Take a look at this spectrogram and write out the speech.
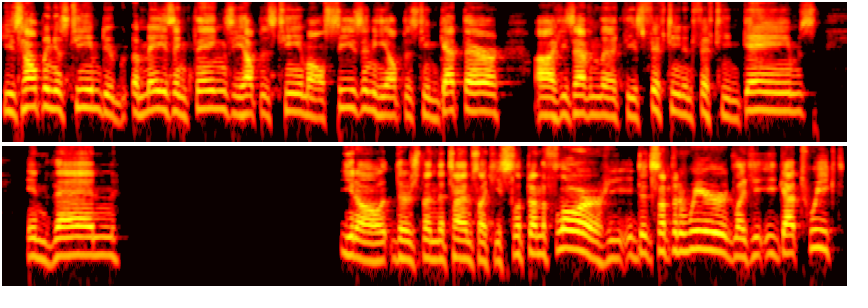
He's helping his team do amazing things. He helped his team all season. He helped his team get there. Uh, he's having like these 15 and 15 games. And then, you know, there's been the times like he slipped on the floor, he, he did something weird, like he, he got tweaked.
